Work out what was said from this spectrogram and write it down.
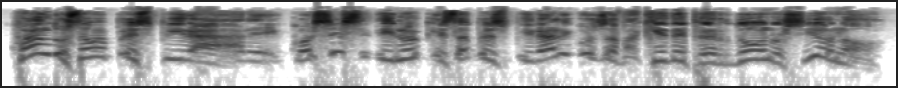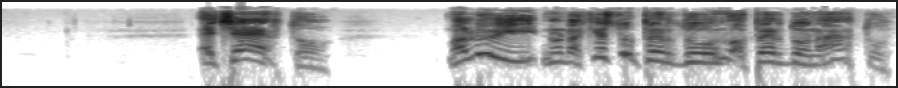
Quando stava per spirare, qualsiasi di noi che sta per spirare cosa fa? Chiede perdono, sì o no? È certo, ma lui non ha chiesto perdono, ha perdonato.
